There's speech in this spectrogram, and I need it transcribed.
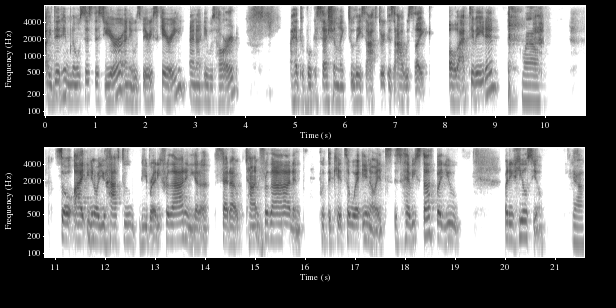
I did hypnosis this year and it was very scary and it was hard. I had to book a session like two days after because I was like all activated. Wow. so I, you know, you have to be ready for that and you got to set out time for that and put the kids away. You know, it's it's heavy stuff, but you, but it heals you. Yeah.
